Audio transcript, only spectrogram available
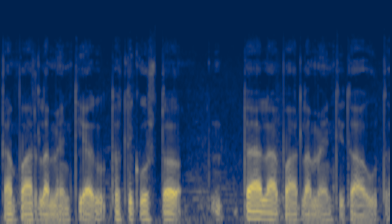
Tämän parlamentti ja totli kusto täällä parlamentti tauto.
